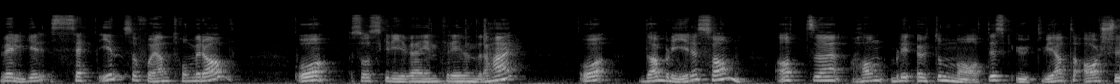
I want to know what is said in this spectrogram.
velger sett inn, så får jeg en tom rad, og så skriver jeg inn 300 her, og da blir det sånn at eh, han blir automatisk utvidet til A7,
